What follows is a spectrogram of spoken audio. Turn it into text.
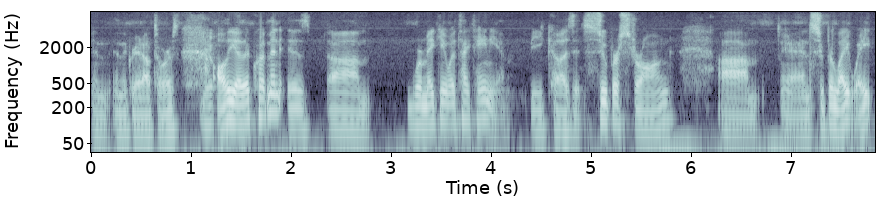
in, in the great outdoors. Yep. All the other equipment is um, we're making it with titanium because it's super strong um, and super lightweight.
